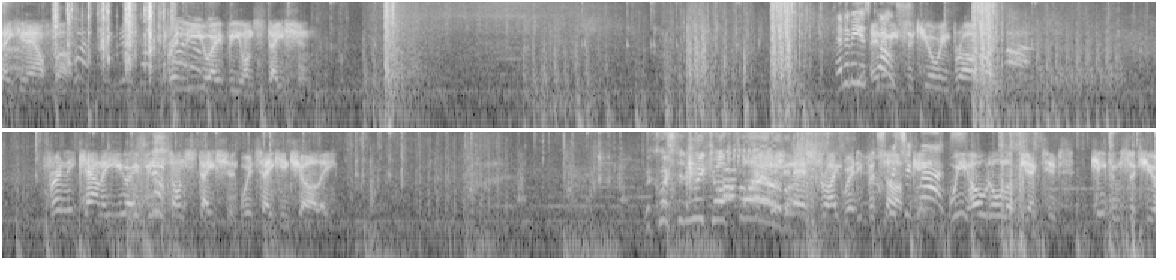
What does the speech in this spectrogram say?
Mates. Enemies taking Alpha. Friendly UAV on station. Enemy is Enemy close. securing Bravo. Friendly counter UAVs on station. We're taking Charlie. Requesting recon Precision flyover. airstrike ready for tasking. We hold all objectives. Keep them secure.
